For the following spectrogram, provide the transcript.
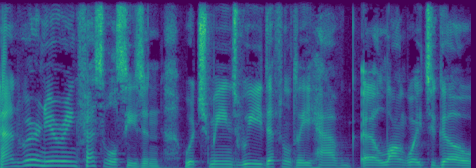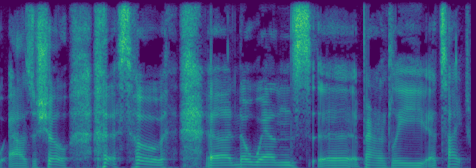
And we're nearing festival season, which means we definitely have a long way to go as a show. so, uh, no ends uh, apparently at sight.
